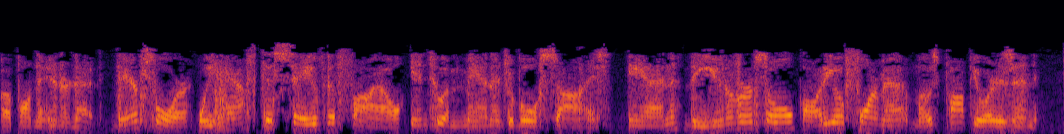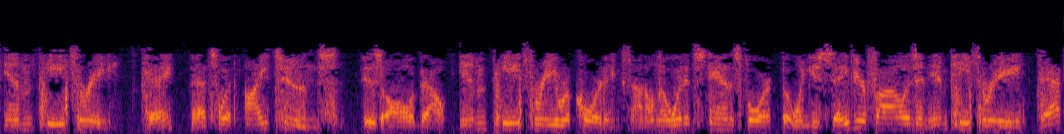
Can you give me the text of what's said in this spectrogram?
up on the internet. Therefore, we have to save the file into a manageable size. And the universal audio format most popular is in MP3. Okay? That's what iTunes is all about. MP3 recordings. I don't know what it stands for, but when you save your file as an MP3, that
